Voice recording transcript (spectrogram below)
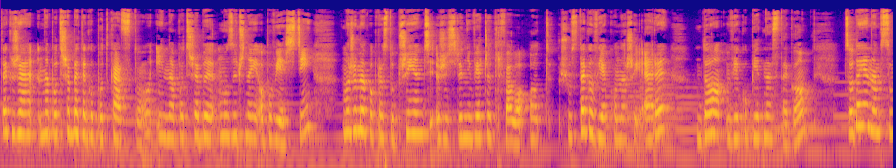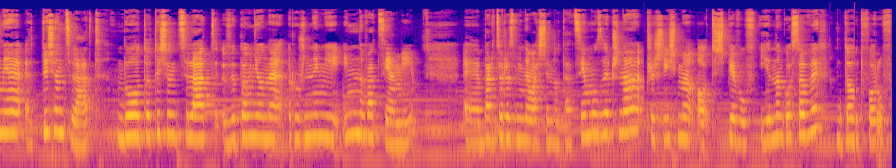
Także na potrzeby tego podcastu i na potrzeby muzycznej opowieści możemy po prostu przyjąć, że średniowiecze trwało od VI wieku naszej ery do wieku XV, co daje nam w sumie tysiąc lat. Było to tysiąc lat wypełnione różnymi innowacjami bardzo rozwinęła się notacja muzyczna. Przeszliśmy od śpiewów jednogłosowych do utworów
